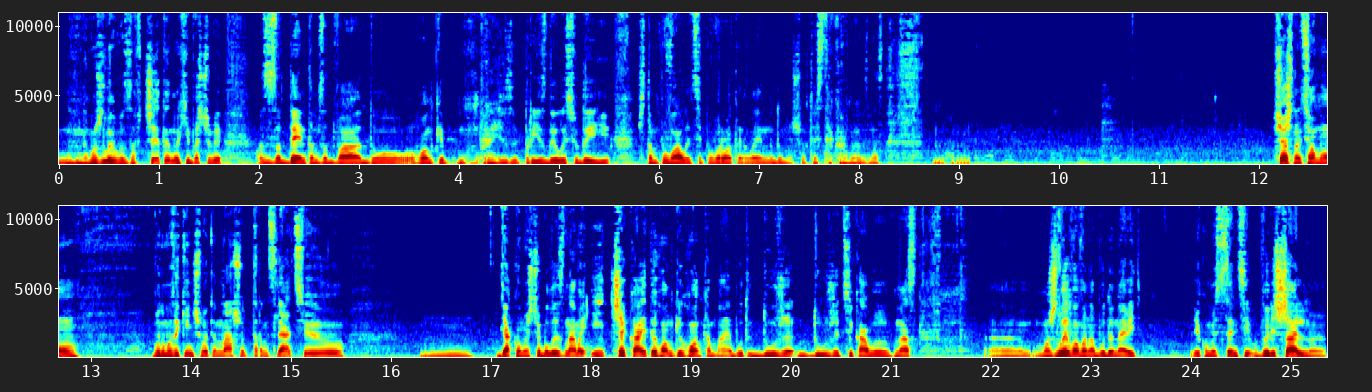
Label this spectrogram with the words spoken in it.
неможливо завчити. Ну хіба що ви за день, там за два до гонки приїздили сюди і штампували ці повороти, але я не думаю, що хтось так робив з нас. Що ж, на цьому будемо закінчувати нашу трансляцію. Дякуємо, що були з нами. І чекайте гонки. Гонка має бути дуже дуже цікавою. В нас е, можливо, вона буде навіть в якомусь сенсі вирішальною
